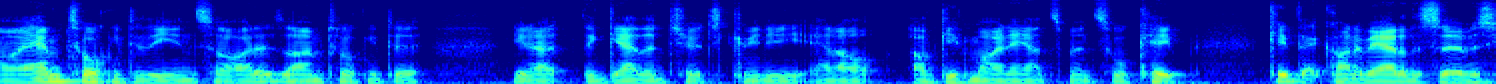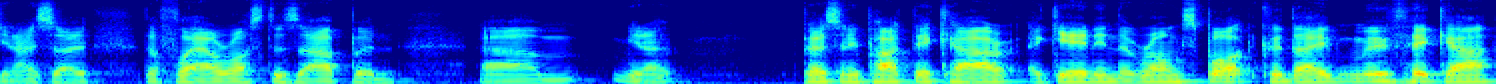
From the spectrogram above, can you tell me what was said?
I am talking to the insiders. I'm talking to, you know, the gathered church community, and I'll I'll give my announcements. We'll keep keep that kind of out of the service, you know. So the flower roster's up, and um, you know, person who parked their car again in the wrong spot, could they move their car?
